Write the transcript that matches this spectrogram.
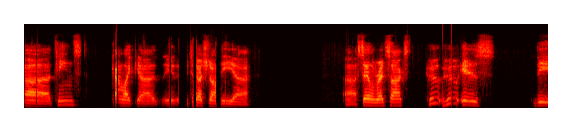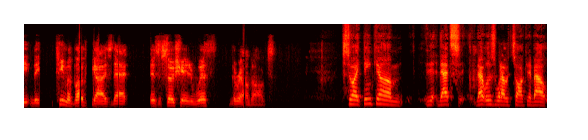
uh, teams, kind of like uh, you touched on the uh, uh, Salem Red Sox. Who who is the the team above you guys that is associated with the Rail Dawgs? So I think um, that's that was what I was talking about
